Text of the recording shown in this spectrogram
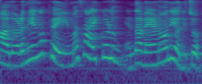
അതോടെ നീ അങ്ങ് ഫേമസ് ആയിക്കോളും. എന്താ വേണോന്ന് ചോദിച്ചു.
